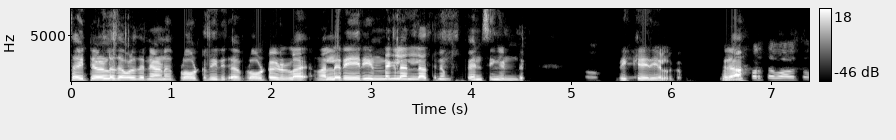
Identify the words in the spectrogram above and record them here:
സൈറ്റുകളിൽ ഇതേപോലെ തന്നെയാണ് പ്ലോട്ട് തിരി പ്ലോട്ട് ഉള്ള നല്ലൊരു ഏരിയ ഉണ്ടെങ്കിൽ എല്ലാത്തിനും ഫെൻസിങ് ഉണ്ട്. മിക്ക ഏരിയകൾക്കും അപ്പുറത്തെ ഭാഗത്തോ?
